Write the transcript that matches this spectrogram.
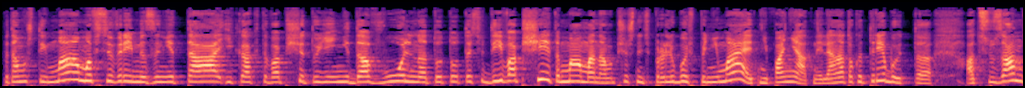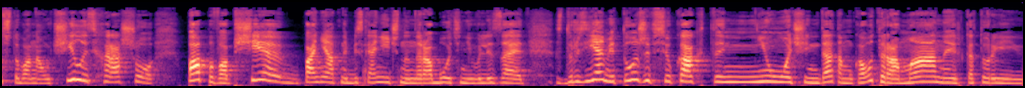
потому что и мама все время занята, и как-то вообще то ей недовольна, то то, то сюда, да и вообще эта мама, она вообще что-нибудь про любовь понимает, непонятно, или она только требует э, от Сюзанны, чтобы она училась хорошо, папа вообще, понятно, бесконечно на работе не вылезает, с друзьями тоже все как-то не очень, да, там у кого-то романы, которые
